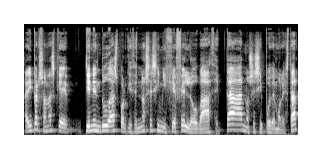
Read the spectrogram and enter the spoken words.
hay personas que tienen dudas porque dicen, no sé si mi jefe lo va a aceptar, no sé si puede molestar.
